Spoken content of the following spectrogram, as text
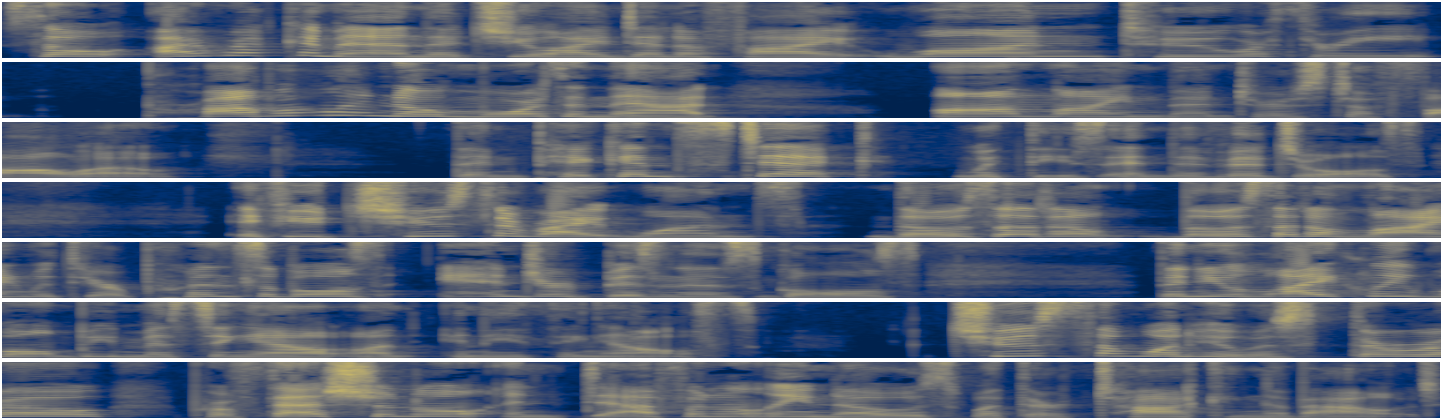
So I recommend that you identify one, two, or three, probably no more than that, online mentors to follow. Then pick and stick with these individuals. If you choose the right ones, those that, those that align with your principles and your business goals, then you likely won't be missing out on anything else. Choose someone who is thorough, professional, and definitely knows what they're talking about.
